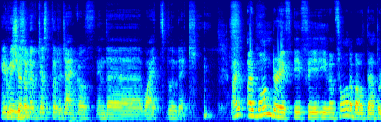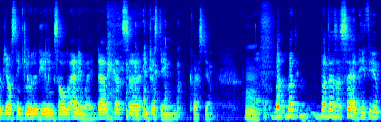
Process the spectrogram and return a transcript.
He really should've- should have just put a giant growth in the white blue deck. I, I wonder if, if he even thought about that or just included healing salve anyway. That that's an interesting question. Uh, but but but as I said, if you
